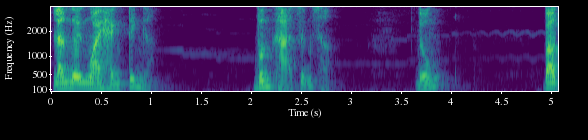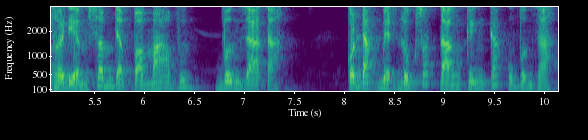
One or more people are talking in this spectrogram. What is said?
Là người ngoài hành tinh à? Vương Khả sững sờ. Đúng. Vào thời điểm xâm nhập vào ma vương Vương gia ta, Còn đặc biệt lục soát tàng kinh các của vương gia,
